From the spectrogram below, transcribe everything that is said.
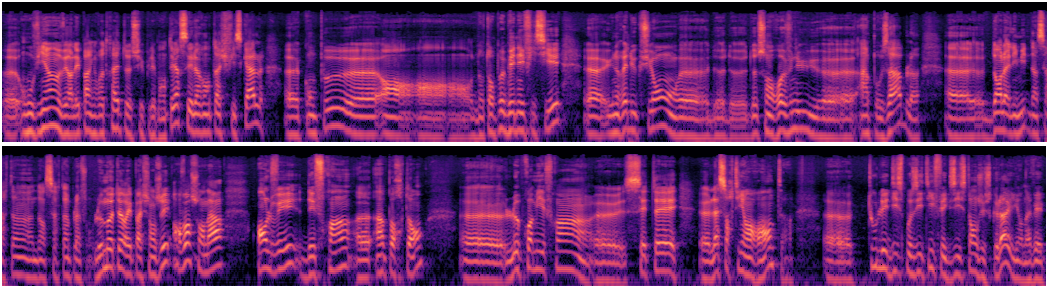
on vient vers l'épargne retraite supplémentaire, c'est l'avantage fiscal qu'on peut, en, dont on peut bénéficier, une réduction de, de, son revenu imposable dans la limite d'un certain, d'un certain plafond. Le moteur n'est pas changé. En revanche, on a enlevé des freins euh, importants. Euh, le premier frein, euh, c'était la sortie en rente. tous les dispositifs existants jusque-là, il y en avait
